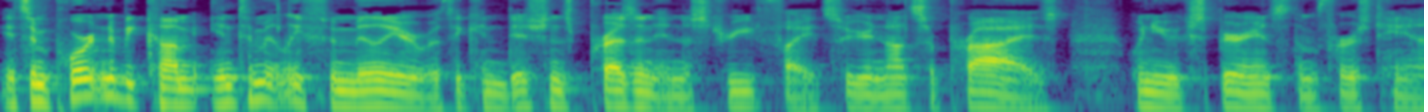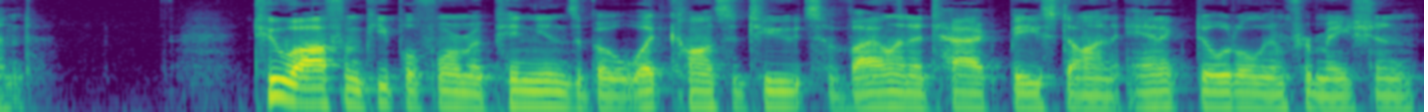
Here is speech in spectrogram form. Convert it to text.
It's important to become intimately familiar with the conditions present in a street fight so you're not surprised when you experience them firsthand. Too often, people form opinions about what constitutes a violent attack based on anecdotal information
